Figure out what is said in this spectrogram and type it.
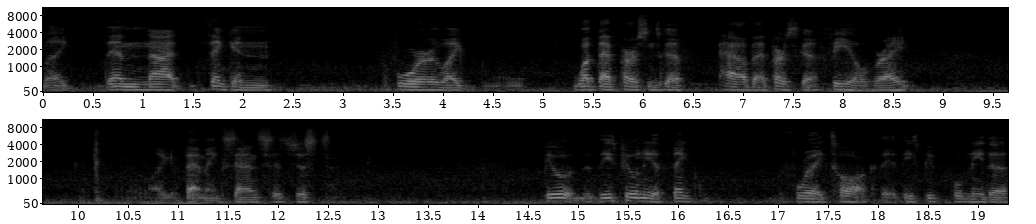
Like them not thinking before like what that person's gonna how that person's gonna feel, right? Like if that makes sense, it's just people. These people need to think before they talk. They, these people need to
